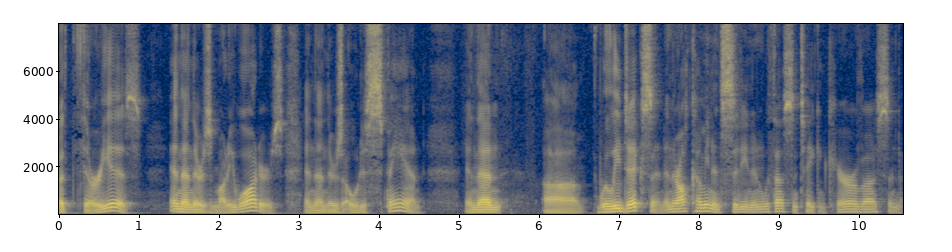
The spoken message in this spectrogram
But there he is. And then there's Muddy Waters. And then there's Otis Spann. And then uh, Willie Dixon, and they're all coming and sitting in with us and taking care of us, and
